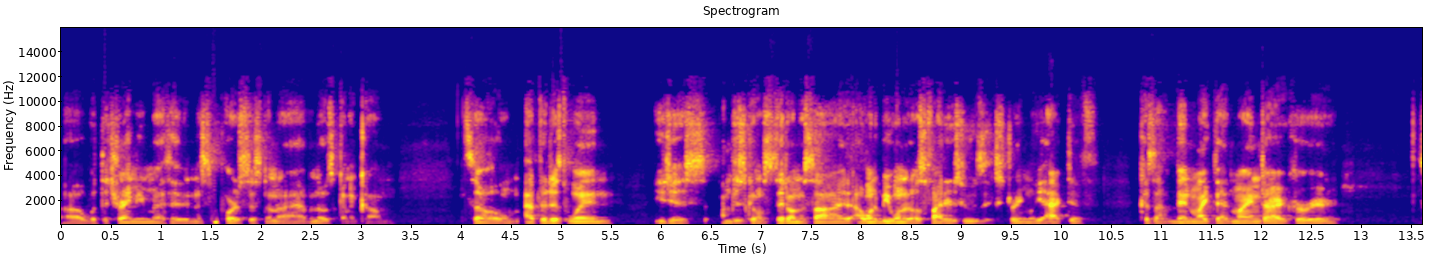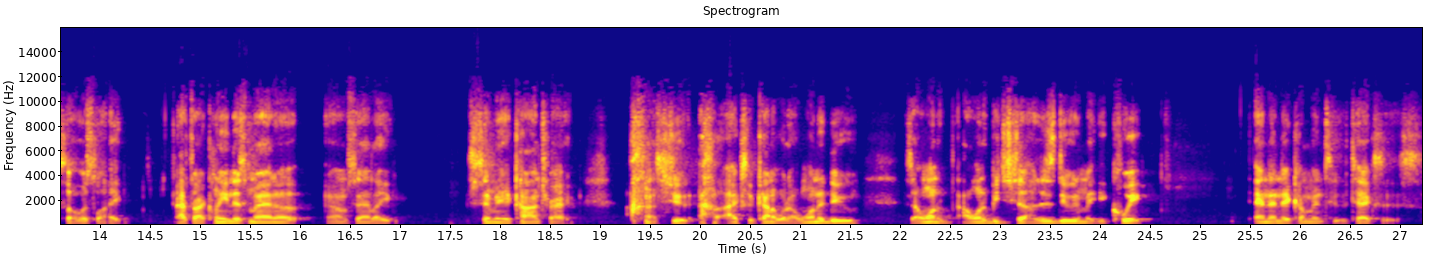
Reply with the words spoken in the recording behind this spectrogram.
uh, with the training method and the support system that I have. I know it's going to come. So after this win, you just I'm just going to sit on the side. I want to be one of those fighters who's extremely active because I've been like that my entire career. So it's like after I clean this man up, you know what I'm saying? Like, send me a contract. Shoot, actually, kind of what I want to do is I want to I want to beat the shit out of this dude and make it quick, and then they're coming to Texas,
